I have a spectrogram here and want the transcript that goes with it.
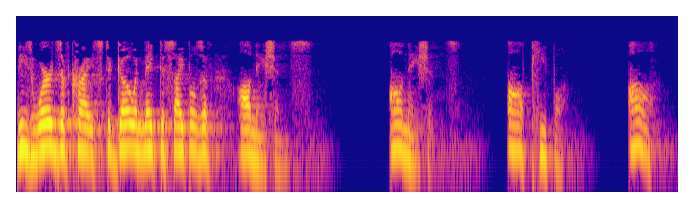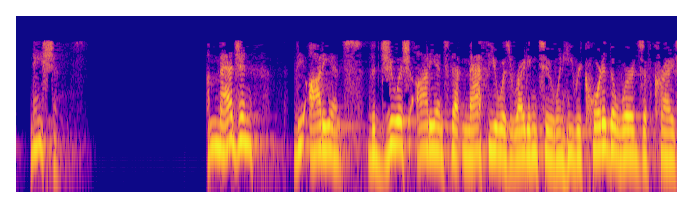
these words of Christ to go and make disciples of all nations. All nations. All people. All nations. Imagine the audience, the Jewish audience that Matthew was writing to when he recorded the words of Christ,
